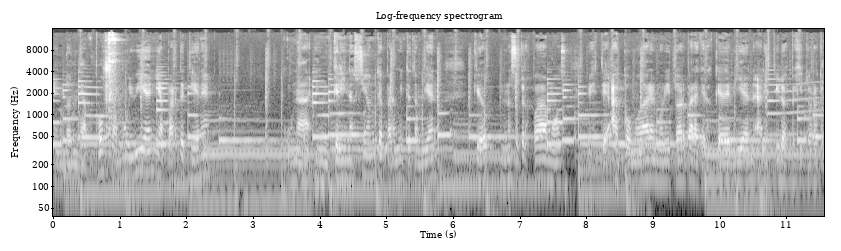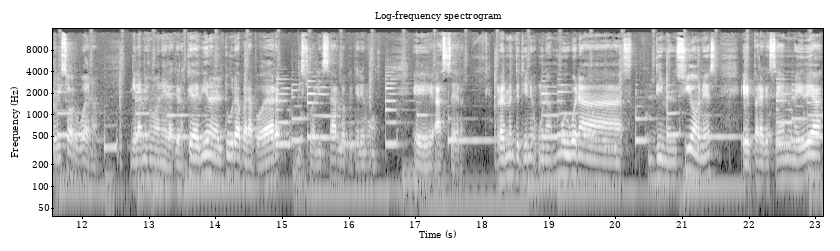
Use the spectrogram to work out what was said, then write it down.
en donde apoya muy bien y aparte tiene una inclinación que permite también que nosotros podamos este, acomodar el monitor para que nos quede bien al estilo espejito retrovisor. Bueno, de la misma manera, que nos quede bien a la altura para poder visualizar lo que queremos eh, hacer. Realmente tiene unas muy buenas dimensiones. Eh, para que se den una idea,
